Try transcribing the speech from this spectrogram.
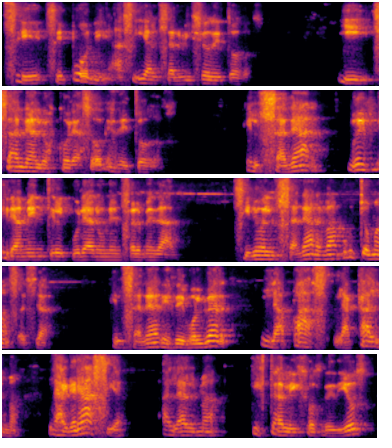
se, se pone así al servicio de todos y sana los corazones de todos. El sanar no es meramente el curar una enfermedad, sino el sanar va mucho más allá. El sanar es devolver la paz, la calma, la gracia al alma que está lejos de Dios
